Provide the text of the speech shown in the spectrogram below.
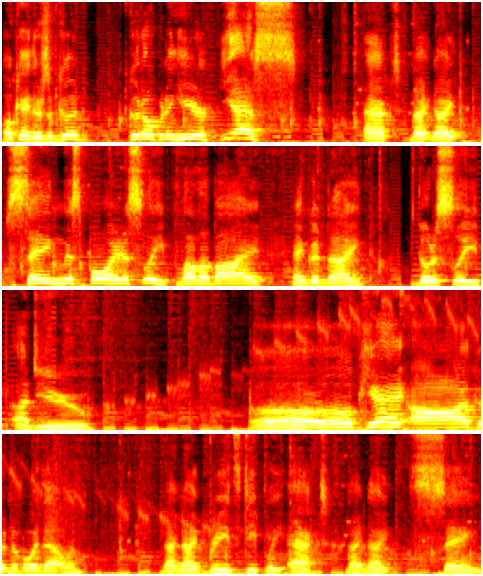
Okay, there's a good, good opening here. Yes! Act, Knight Knight, sing this boy to sleep. Lullaby and good night. Go to sleep. Adieu. Okay. Oh, I couldn't avoid that one. Knight Knight breathes deeply. Act. Knight Knight. Sing.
